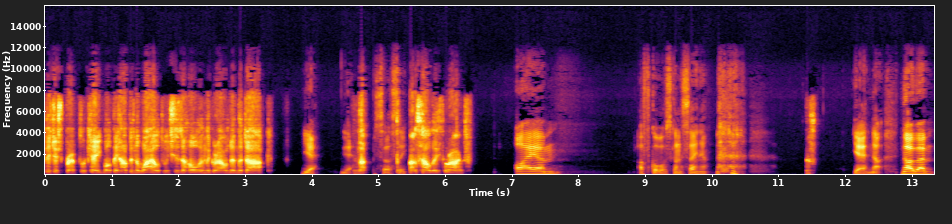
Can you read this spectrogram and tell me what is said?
They just replicate what they have in the wild, which is a hole in the ground in the dark. Yeah, yeah, that, precisely. that's how they thrive. I um, I forgot what I was going to say now. yeah, no, no. Um,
